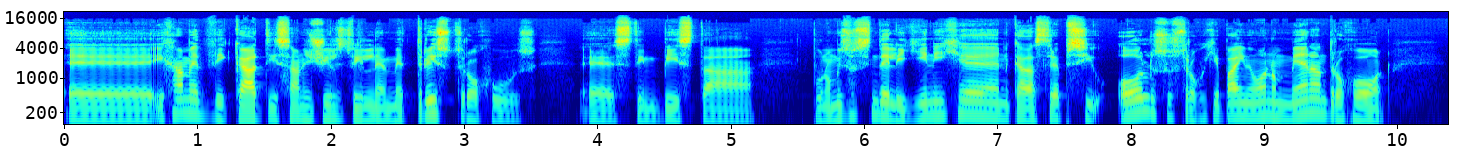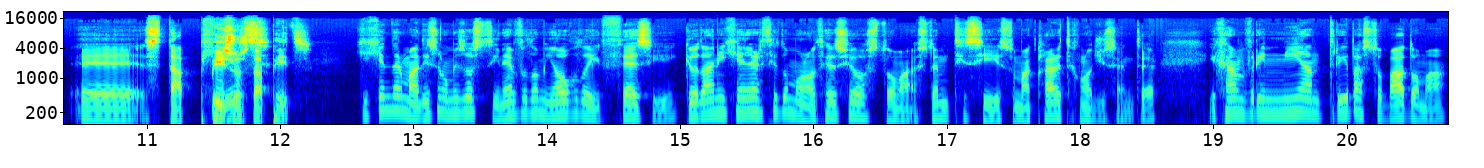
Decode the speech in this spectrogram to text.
ε, είχαμε δει κάτι σαν Gilles Villeneuve με τρεις τροχούς ε, στην πίστα που νομίζω στην τελική είχε καταστρέψει όλους τους τροχούς. Είχε πάει μόνο με έναν τροχό ε, στα pits. Πίσω στα pits. Και είχε τερματίσει νομίζω στην 7η-8η θέση και όταν είχε έρθει το μονοθέσιο στο, στο MTC, στο McLaren Technology Center, είχαν βρει μία τρύπα στο πάτωμα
